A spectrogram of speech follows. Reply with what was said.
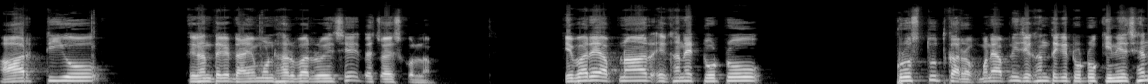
আরটিও এখান থেকে ডায়মন্ড হারবার রয়েছে, এটা চয়েস করলাম। এবারে আপনার এখানে টোটো প্রস্তুতকারক মানে আপনি যেখান থেকে টোটো কিনেছেন,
